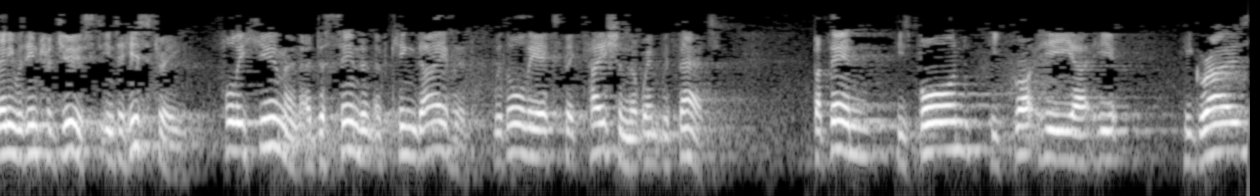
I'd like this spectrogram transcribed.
then he was introduced into history, fully human, a descendant of King David, with all the expectation that went with that. But then he's born, he, he, uh, he, he grows,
